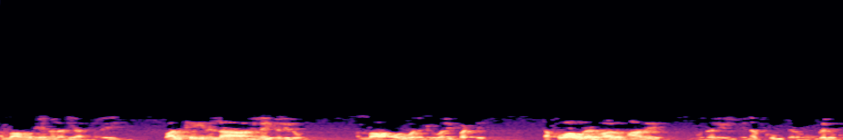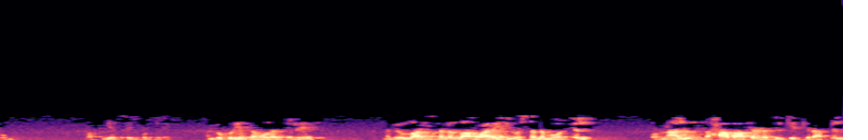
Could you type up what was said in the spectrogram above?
அல்லாஹுடைய நல்லடியார்களே வாழ்க்கையின் எல்லா நிலைகளிலும் அல்லாஹ் ஒருவனுக்கு வழிபட்டு தக்குவாவுடன் வாழுமாறு முதலில் எனக்கும் பிறகு உங்களுக்கும் வசிய செய்து கொள்கிறேன். அன்புக்குரிய சகோதரர்களே நபியுல்லாஹி சல்லாஹூ அலேஹி வசல்லம் அவர்கள் ஒரு நாள் சஹாபாக்களிடத்தில் கேட்கிறார்கள்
